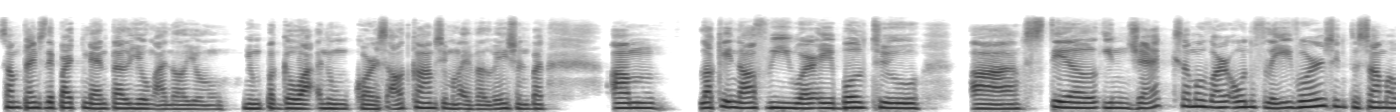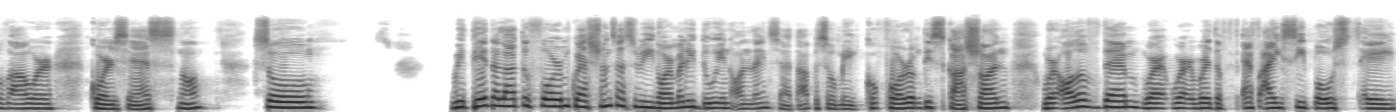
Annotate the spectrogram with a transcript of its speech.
sometimes departmental yung ano yung yung paggawa ng course outcomes, yung mga evaluation, but um lucky enough we were able to uh, still inject some of our own flavors into some of our courses, no? So we did a lot of forum questions as we normally do in online setup. So make forum discussion where all of them, where, where, where the FIC posts a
